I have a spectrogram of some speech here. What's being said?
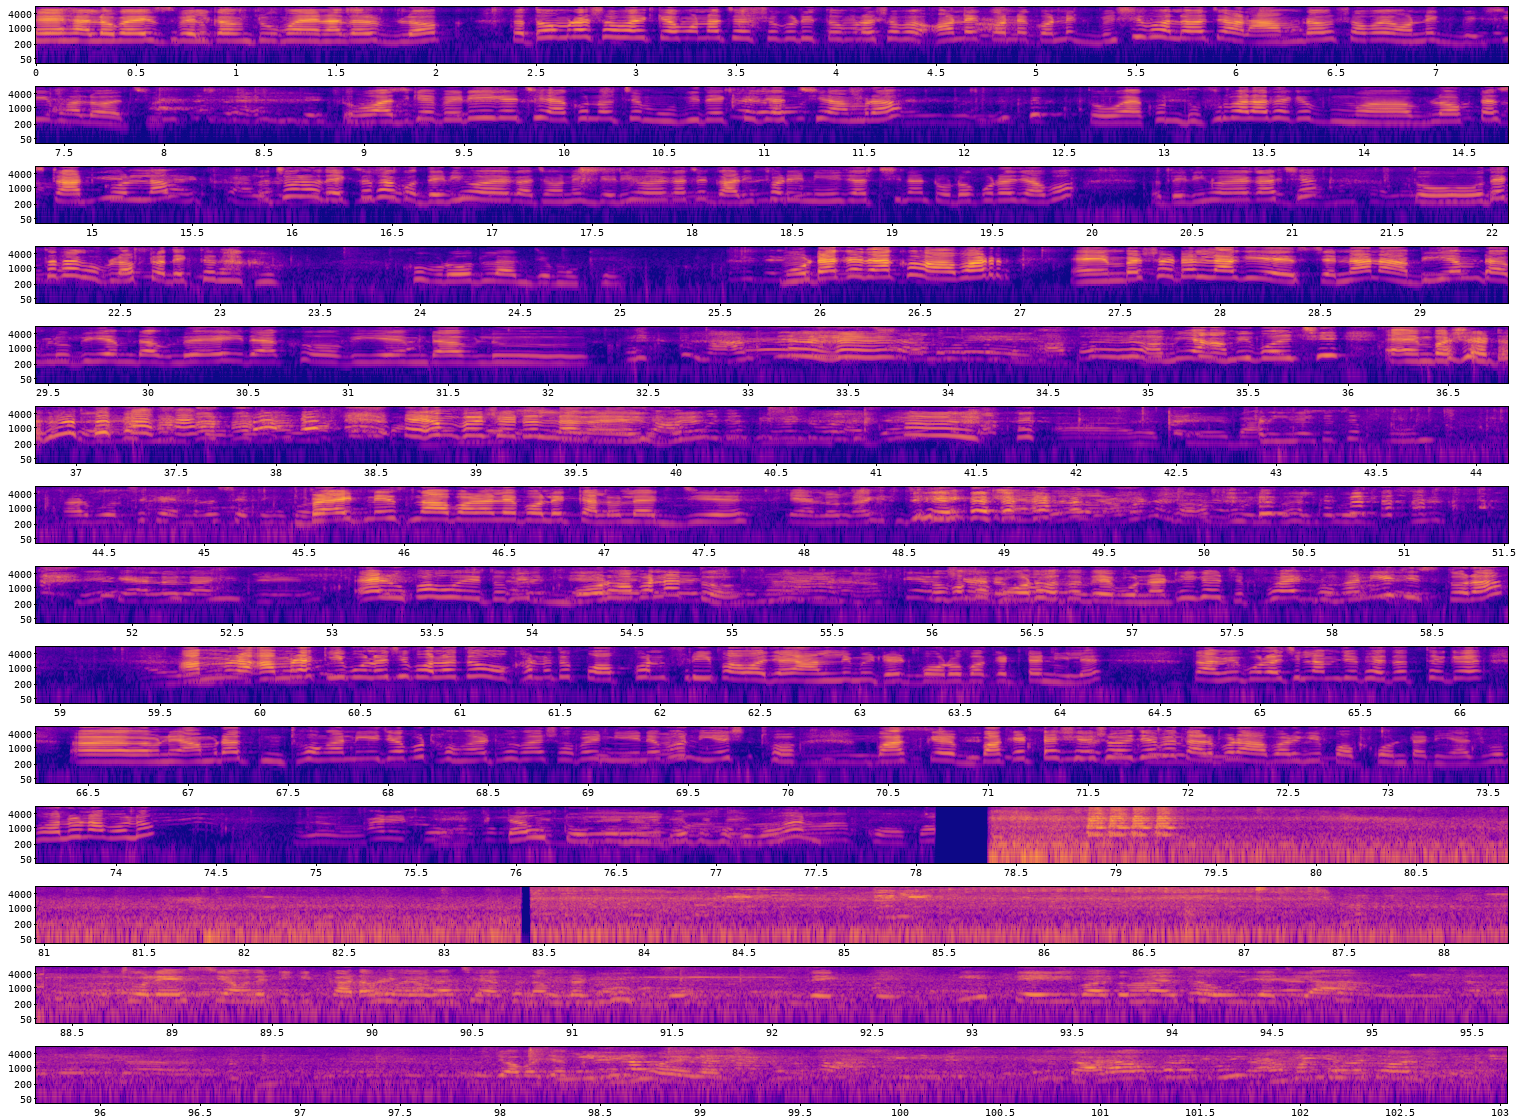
Hey hello guys welcome to my another blog তো তোমরা সবাই কেমন আছো? আশা করি তোমরা সবাই অনেক অনেক অনেক বেশি ভালো আছো আর আমরাও সবাই অনেক বেশি ভালো আছি। তো আজকে বেরিয়ে গেছি, এখন হচ্ছে মুভি দেখতে যাচ্ছি আমরা। তো এখন দুপুরবেলা থেকে ব্লগটা স্টার্ট করলাম। তো চলো দেখতে থাকো, দেরি হয়ে গেছে, অনেক দেরি হয়ে গেছে। গাড়ি ফাড়ি নিয়ে যাচ্ছি না, টোটো করে যাব। তো দেরি হয়ে গেছে। তো দেখতে থাকো ব্লগটা দেখতে থাকো। খুব রোদ লাগছে মুখে। মোটাকে দেখো আবার অ্যাম্বাসাডার লাগিয়ে এসছে। না না বিএমডাব্লিউ বিএমডাব্লিউ এই দেখো বিএমডাব্লিউ আমি আমি বলছি অ্যাম্বাসাডার অ্যাম্বাসাডার লাগায় এসছে। বাড়ি রেখেছে ফুল। আর বলছে ক্যামেরা সেটিং করে। ব্রাইটনেস না বাড়ালে বলে ক্যালো লাগছে। কেন লাগছে। সব ভুল ভালো কেন লাগছে। এ রূপা বৌদি তুমি বোর হবে না তো? তোমাকে বোর হতে দেবো না ঠিক আছে? ফুয়াই ঠোঙা নিয়েছিস তোরা? আমরা আমরা কি বলেছি বলো তো ওখানে তো পপকর্ন ফ্রি পাওয়া যায় আনলিমিটেড বড় বাকেটটা নিলে তো আমি বলেছিলাম যে ভেতর থেকে মানে আমরা ঠোঙা নিয়ে যাব ঠোঙায় ঠোঙায় সবাই নিয়ে নেব নিয়ে বাস্কেট বাকেটটা শেষ হয়ে যাবে তারপরে আবার গিয়ে পপকর্নটা নিয়ে আসব ভালো না বলো একটাও টোটো নেই রে ভগবান চলে এসেছি আমাদের টিকিট কাটা হয়ে গেছে এখন আমরা ঢুকবো দেখতে। কি তেরি বা তুমি এসা উলঝা জিয়া তো যাওয়া যাক দেরি হয়ে গেছে। তারা ওখানে তুই আমার ফোনে তো আসবে না।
